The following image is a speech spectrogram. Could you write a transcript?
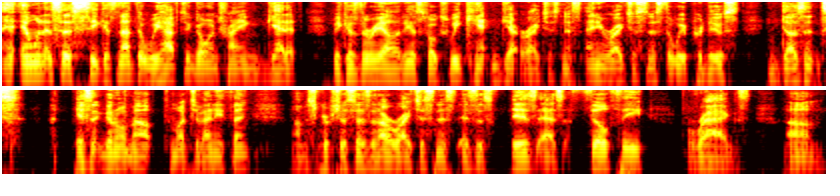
And when it says seek, it's not that we have to go and try and get it, because the reality is, folks, we can't get righteousness. Any righteousness that we produce doesn't isn't going to amount to much of anything. Um, scripture says that our righteousness is as, is as filthy rags. Um,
